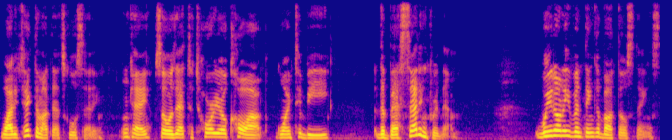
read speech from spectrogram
Why did you take them out that school setting? Okay, so is that tutorial co-op going to be the best setting for them? We don't even think about those things.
